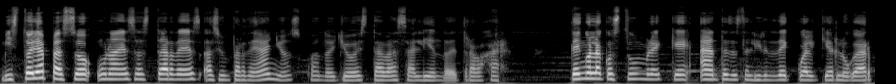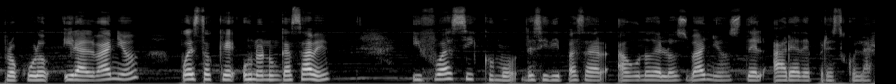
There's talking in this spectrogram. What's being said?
Mi historia pasó una de esas tardes hace un par de años, cuando yo estaba saliendo de trabajar. Tengo la costumbre que antes de salir de cualquier lugar procuro ir al baño, puesto que uno nunca sabe, y fue así como decidí pasar a uno de los baños del área de preescolar.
